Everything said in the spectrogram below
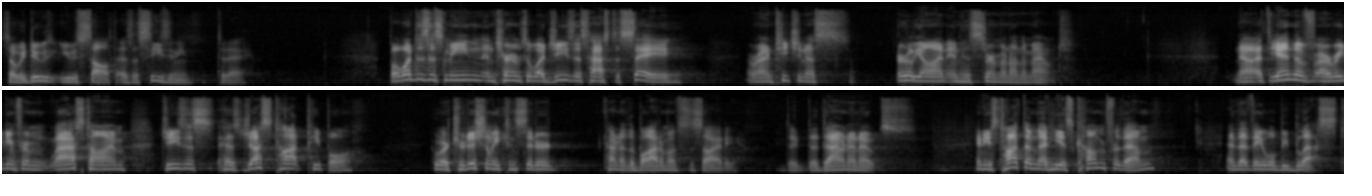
So we do use salt as a seasoning today. But what does this mean in terms of what Jesus has to say around teaching us early on in his Sermon on the Mount? Now, at the end of our reading from last time, Jesus has just taught people who are traditionally considered kind of the bottom of society, the, the down and outs. And he's taught them that he has come for them and that they will be blessed.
